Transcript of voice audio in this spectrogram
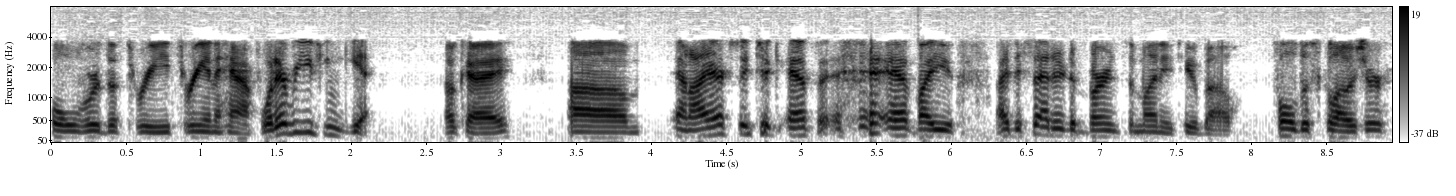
over the three, three and a half, whatever you can get. Okay. Um, and I actually took F- FIU. I decided to burn some money too, Bo. Full disclosure.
